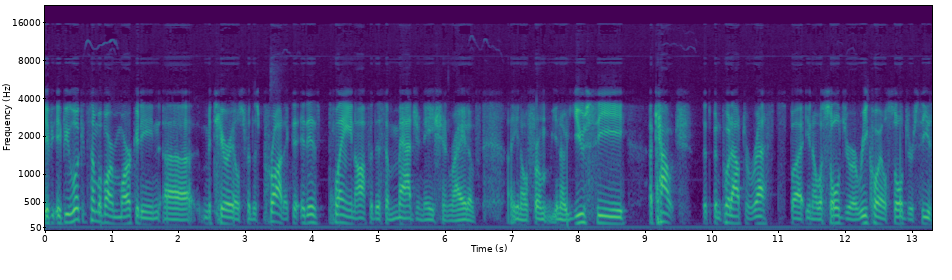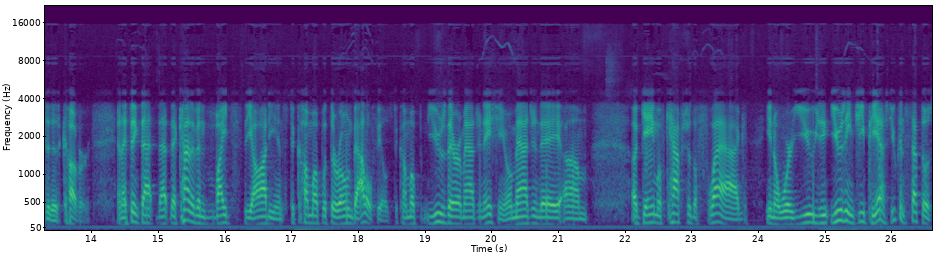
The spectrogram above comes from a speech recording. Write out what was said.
if, if you look at some of our marketing uh, materials for this product, it, it is playing off of this imagination, right? Of, uh, you know, from, you know, you see a couch that's been put out to rest, but, you know, a soldier, a recoil soldier sees it as cover. And I think that, that, that kind of invites the audience to come up with their own battlefields, to come up, use their imagination. You know, imagine a, um, a game of capture the flag you know, where you using GPS, you can set those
